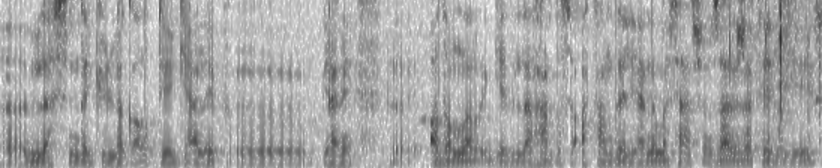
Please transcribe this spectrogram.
lüləsində güllə qalıb deyə gəlib. Yəni adamlar gedirlər hardasa atanda eləyəndə məsəl üçün zarjat eləyir.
